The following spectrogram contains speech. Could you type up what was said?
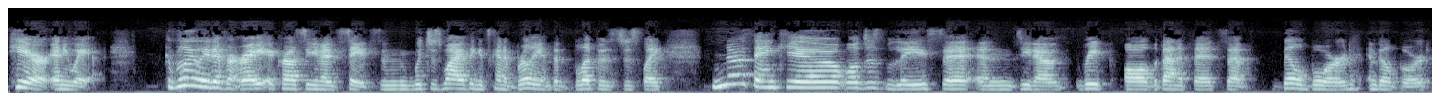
Here, anyway, completely different, right? Across the United States, and which is why I think it's kind of brilliant that Blip is just like, no, thank you. We'll just lease it and, you know, reap all the benefits of billboard and billboard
